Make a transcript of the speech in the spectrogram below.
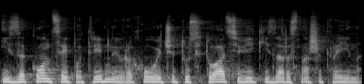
І закон цей потрібний, враховуючи ту ситуацію, в якій зараз наша країна.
